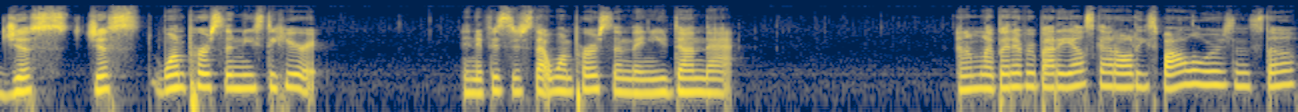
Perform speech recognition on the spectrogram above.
Just, just one person needs to hear it. And if it's just that one person, then you've done that. And I'm like, but everybody else got all these followers and stuff.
